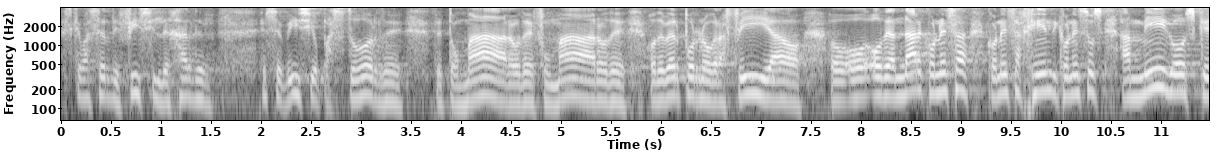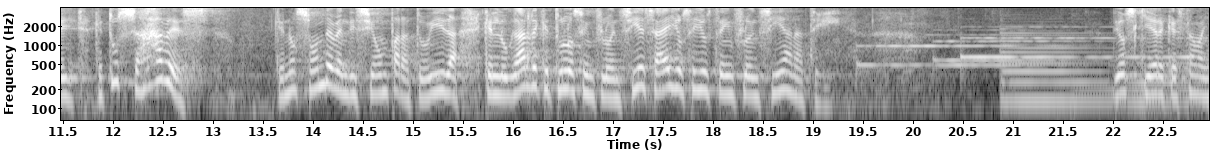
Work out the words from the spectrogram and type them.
Es que va a ser difícil dejar de ese vicio, pastor, de, tomar o de fumar o de, ver pornografía o, de andar con esa, con esa gente, con esos amigos que, que tú sabes que no son de bendición para tu vida, que en lugar de que tú los influencies a ellos, ellos te influencian a ti. Dios quiere que esta mañana...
